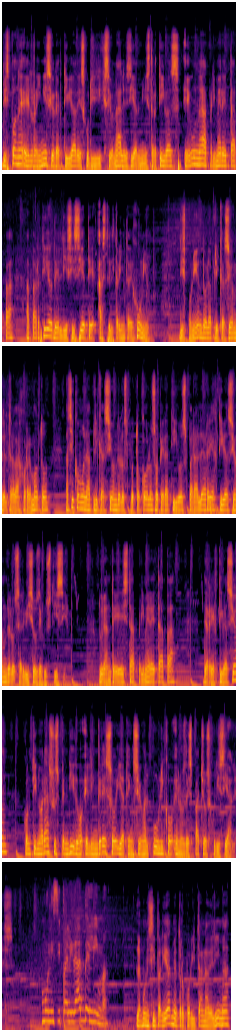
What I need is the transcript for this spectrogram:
dispone el reinicio de actividades jurisdiccionales y administrativas en una primera etapa a partir del 17 hasta el 30 de junio, disponiendo la aplicación del trabajo remoto, así como la aplicación de los protocolos operativos para la reactivación de los servicios de justicia. Durante esta primera etapa de reactivación, continuará suspendido el ingreso y atención al público en los despachos judiciales. Municipalidad de Lima. La Municipalidad Metropolitana de Lima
